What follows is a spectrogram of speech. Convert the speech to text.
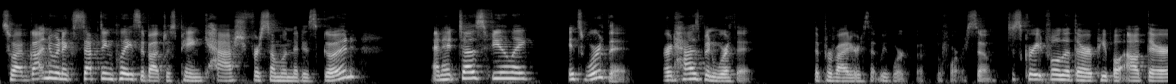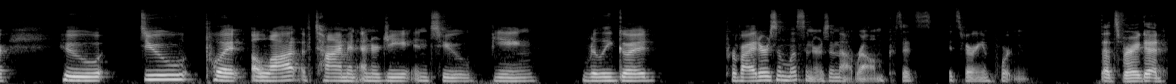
So I've gotten to an accepting place about just paying cash for someone that is good. And it does feel like it's worth it, or it has been worth it, the providers that we've worked with before. So just grateful that there are people out there who do put a lot of time and energy into being really good providers and listeners in that realm because it's it's very important. That's very good.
